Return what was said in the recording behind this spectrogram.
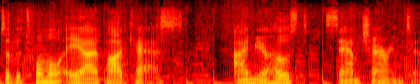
to the TWIML AI Podcast. I'm your host, Sam Charrington.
